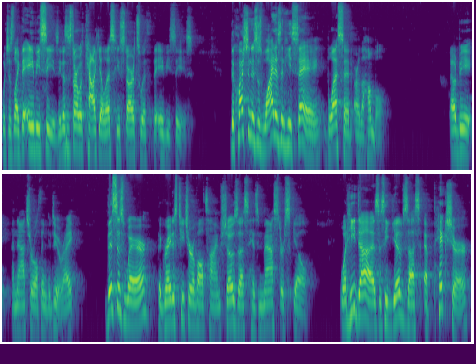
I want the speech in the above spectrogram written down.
which is like the ABCs. He doesn't start with calculus, he starts with the ABCs. The question is, is why doesn't he say, Blessed are the humble? That would be a natural thing to do, right? This is where the greatest teacher of all time shows us his master skill. What he does is he gives us a picture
